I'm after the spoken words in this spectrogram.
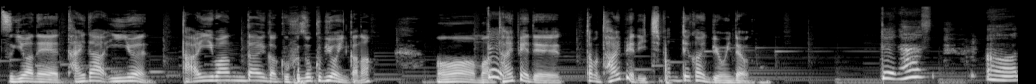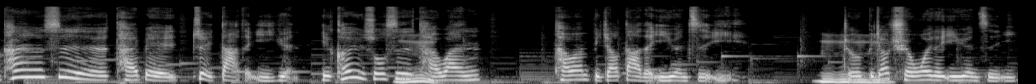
次はね、台大医院、台湾大学附属病院かな？ああ、まあで台北で、多分台北で一番でかい病院だよな。对，它，呃，它是台北最大的医院，也可以说是嗯。台湾、台湾比较大的医院之一，うんうんうん。就比较权威的医院之一。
